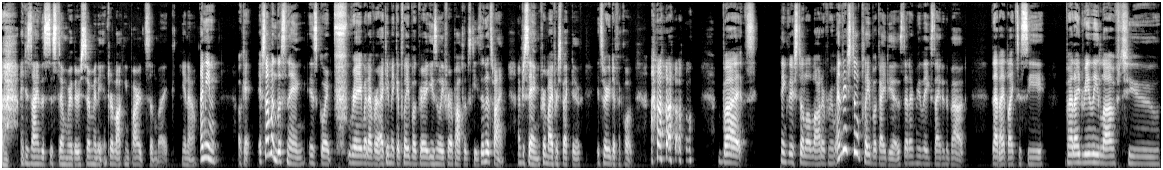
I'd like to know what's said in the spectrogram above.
I designed the system where there's so many interlocking parts and like, you know, I mean, okay, if someone listening is going, Rae, whatever, I can make a playbook very easily for Apocalypse Keys, then that's fine. I'm just saying, from my perspective, it's very difficult. but think there's still a lot of room. And there's still playbook ideas that I'm really excited about that I'd like to see. But I'd really love to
